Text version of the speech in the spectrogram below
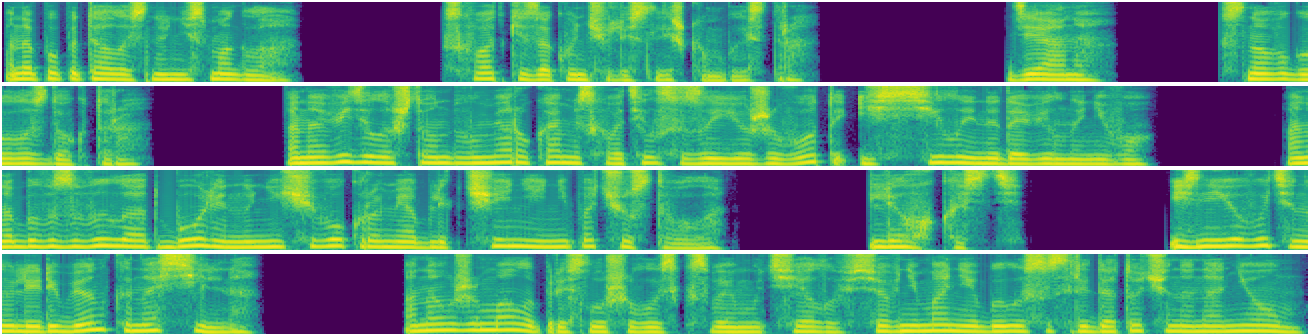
Она попыталась, но не смогла. Схватки закончились слишком быстро. Диана. Снова голос доктора. Она видела, что он двумя руками схватился за ее живот и с силой надавил на него. Она бы взвыла от боли, но ничего, кроме облегчения, не почувствовала. Легкость. Из нее вытянули ребенка насильно. Она уже мало прислушивалась к своему телу, все внимание было сосредоточено на нем,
